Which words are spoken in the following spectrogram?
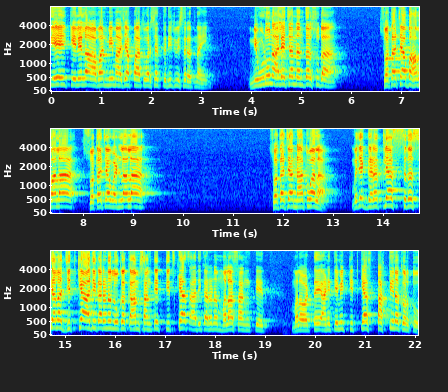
ते केलेलं आव्हान मी माझ्या पाच वर्षात कधीच विसरत नाही. निवडून आल्याच्यानंतर सुद्धा स्वतःच्या भावाला स्वतःच्या वडिलाला स्वतःच्या नातवाला म्हणजे घरातल्या सदस्याला जितक्या अधिकारानं लोक काम सांगतेत तितक्याच अधिकारानं मला सांगतेत. मला वाटतंय आणि ते मी तितक्याच ताकदीनं करतो.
